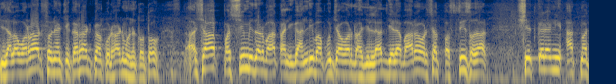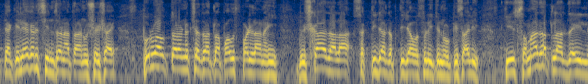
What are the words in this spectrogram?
ज्याला वऱ्हाड सोन्याची कराड किंवा कुऱ्हाड म्हणत होतो अशा पश्चिम विदर्भात आणि गांधी बापूच्या वर्धा जिल्ह्यात गेल्या बारा वर्षात पस्तीस हजार शेतकऱ्यांनी आत्महत्या केली कारण सिंचनाचा अनुशेष आहे. पूर्व उत्तर नक्षत्रातला पाऊस पडला नाही. दुष्काळ झाला. सक्तीच्या जप्तीच्या वसुलीची नोटीस आली की समाजातला जाईल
